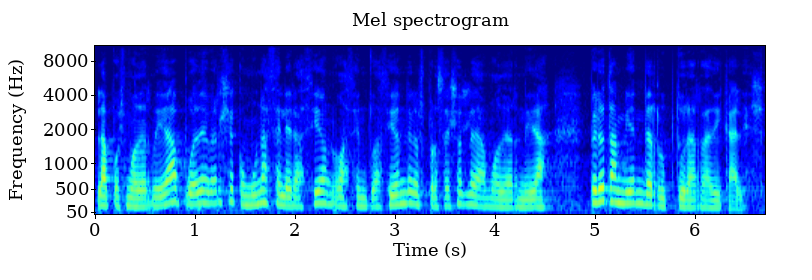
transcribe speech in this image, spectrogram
la posmodernidad puede verse como una aceleración o acentuación de los procesos de la modernidad, pero también de rupturas radicales.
